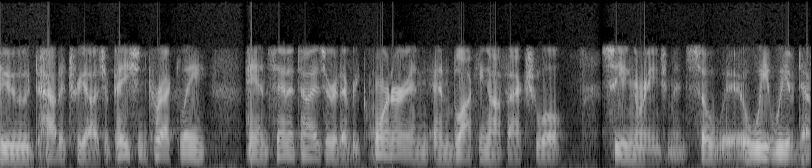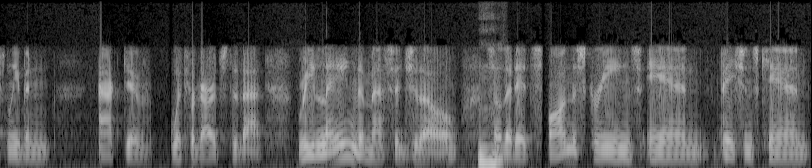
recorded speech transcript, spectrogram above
to how to triage a patient correctly, hand sanitizer at every corner, and, and blocking off actual seating arrangements. So we, we have definitely been active with regards to that. Relaying the message, though, mm-hmm. so that it's on the screens and patients can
